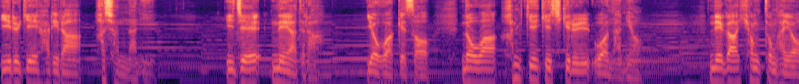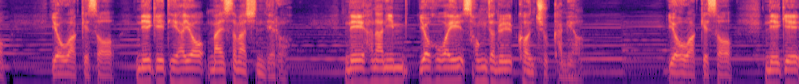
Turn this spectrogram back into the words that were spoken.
이르게 하리라 하셨나니. 이제 내 아들아 여호와께서 너와 함께 계시기를 원하며 내가 형통하여 여호와께서 내게 대하여 말씀하신 대로 내 하나님 여호와의 성전을 건축하며 여호와께서 내게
